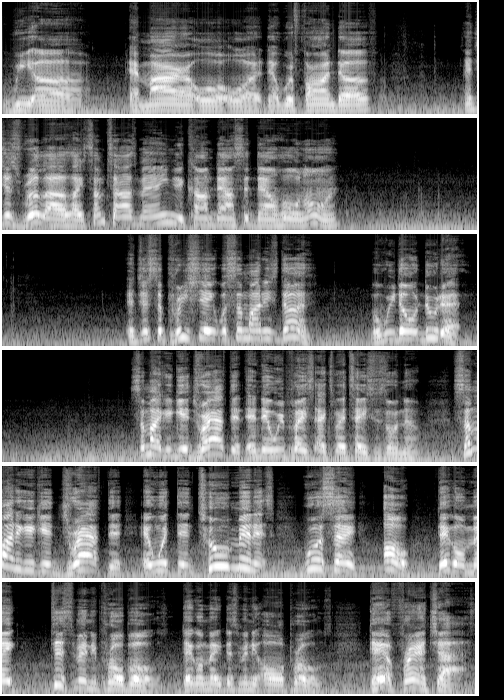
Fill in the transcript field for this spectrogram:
we uh, admire or, or that we're fond of. And just realize, like, sometimes, man, you need to calm down, sit down, hold on. And just appreciate what somebody's done. But we don't do that. Somebody could get drafted and then we place expectations on them. Somebody could get drafted and within two minutes, we'll say, oh, they're going to make this many Pro Bowls. They're going to make this many All Pros. They're a franchise.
